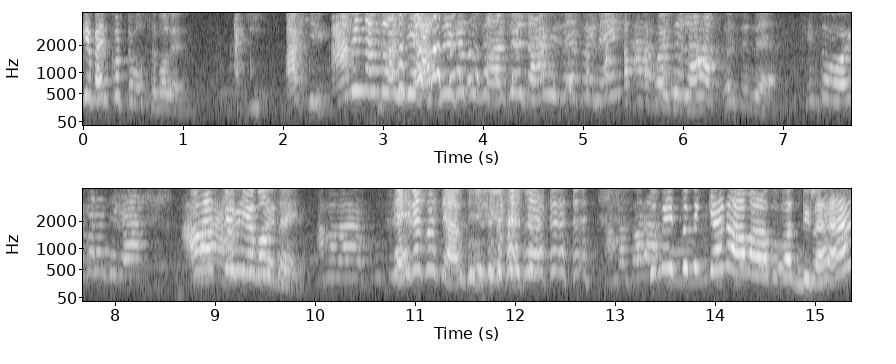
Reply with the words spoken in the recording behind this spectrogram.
কে বাইর করতে বলছে বলেন। আখি। আমি না আপনার কাছে সরাসরি দামি যে কই নেই। কইছে লাহাত কইছে যে। কিন্তু ওইখানে থেকে আমার কে কে বলছে? আমার এইটা কইছে আমি। তুমি তুমি কেন আমার অপবাদ দিলা হ্যাঁ?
